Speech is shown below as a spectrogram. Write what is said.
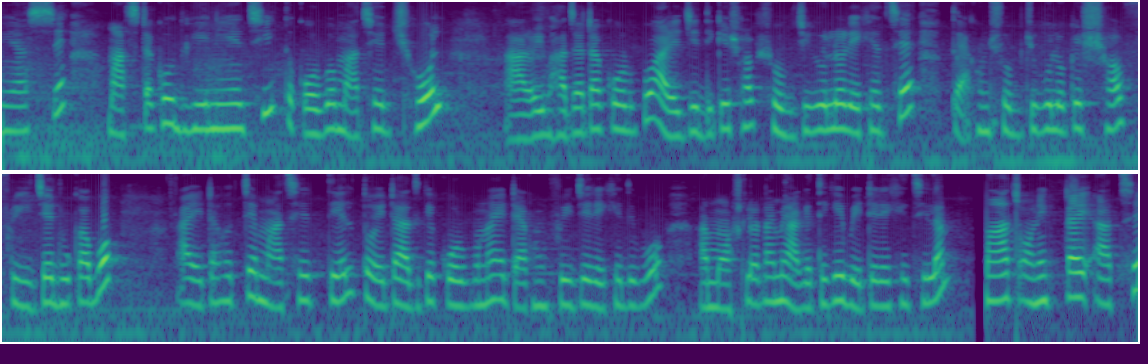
নিয়ে আসছে, মাছটাকেও ধুয়ে নিয়েছি। তো করব মাছের ঝোল আর ওই ভাজাটা করব। আর এই যেদিকে সব সবজিগুলো রেখেছে, তো এখন সবজিগুলোকে সব ফ্রিজে ঢুকাবো। আর এটা হচ্ছে মাছের তেল, তো এটা আজকে করব না, এটা এখন ফ্রিজে রেখে দিব। আর মশলাটা আমি আগে থেকে বেটে রেখেছিলাম। মাছ অনেকটাই আছে,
